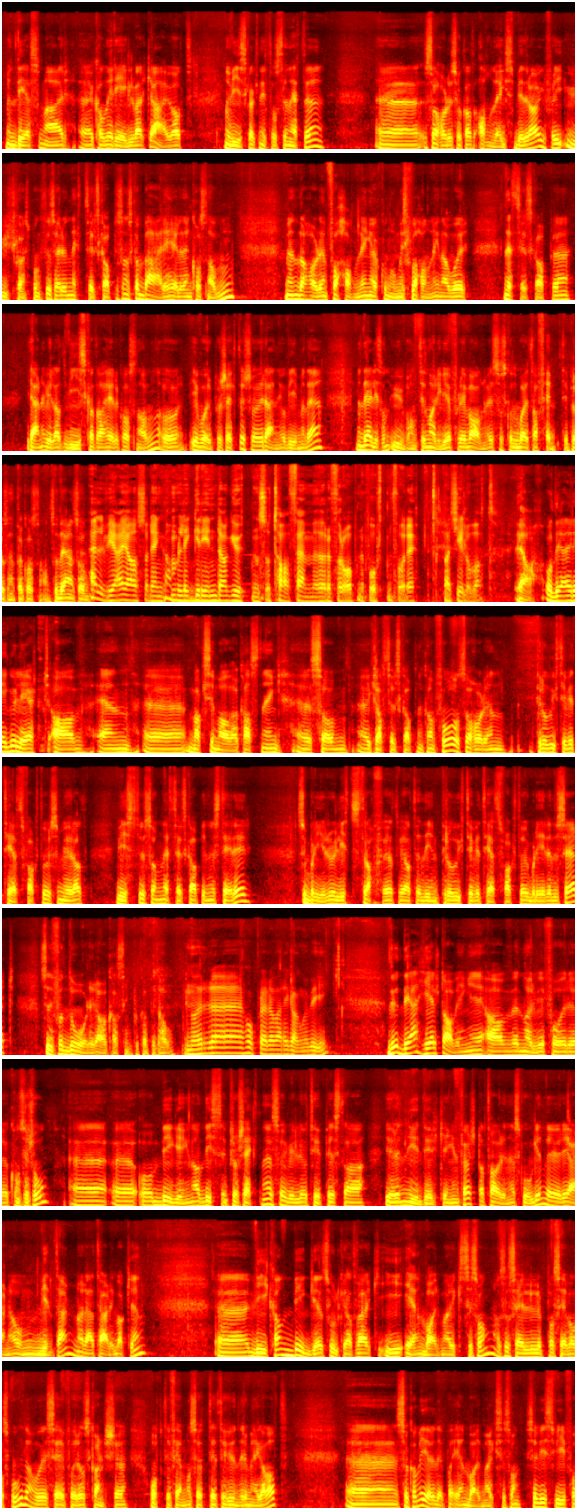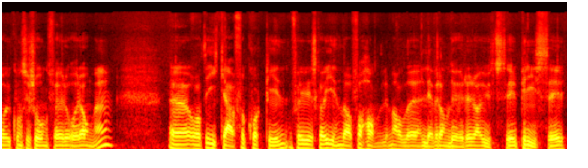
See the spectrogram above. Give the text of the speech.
Men det som er kaller regelverket, er jo at når vi skal knytte oss til nettet, eh, så har du såkalt anleggsbidrag. For i utgangspunktet så er det jo nettselskapet som skal bære hele den kostnaden. Men da har du en forhandling, økonomisk forhandling da, hvor nettselskapet gjerne vil at vi skal ta hele kostnaden. Og i våre prosjekter så regner jo vi med det. Men det er litt sånn uvant i Norge, for vanligvis så skal du bare ta 50% av kostnaden. Så det er en sånn Elvia er altså den gamle grindagutten som tar fem øre for å åpne porten for deg per kilowatt. Ja, og det er regulert av en eh, maksimalavkastning eh, som eh, kraftselskapene kan få. Og så har du en produktivitetsfaktor som gjør at hvis du som nettselskap investerer, så blir du litt straffet ved at din produktivitetsfaktor blir redusert. Så du får dårligere avkastning på kapitalen. Når eh, håper dere å være i gang med bygging? Du, det er helt avhengig av når vi får eh, konsesjon. Uh, uh, og byggingen av disse prosjektene så vil jo typisk da gjøre nydyrkingen først. Da tar du ned skogen. Det gjør du gjerne om vinteren når det er tæl i bakken. Eh, vi kan bygge et solkraftverk i én barmarkssesong, altså selv på Sevaldskog, hvor vi ser for oss kanskje opptil 75-100 megawatt. Eh, så kan vi gjøre det på én barmarkssesong. Så hvis vi får konsesjon før året er omme, eh, og at det ikke er for kort tid, for vi skal inn da forhandle med alle leverandører av utstyr, priser,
